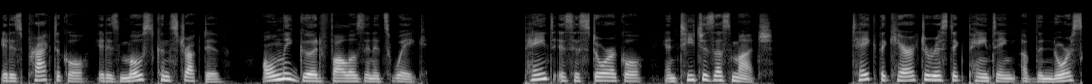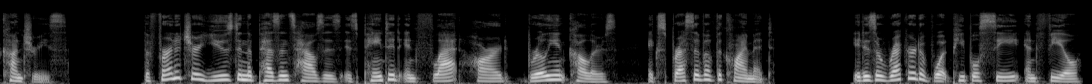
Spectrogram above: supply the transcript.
it is practical, it is most constructive, only good follows in its wake. Paint is historical and teaches us much. Take the characteristic painting of the Norse countries. The furniture used in the peasants' houses is painted in flat, hard, brilliant colors, expressive of the climate. It is a record of what people see and feel,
